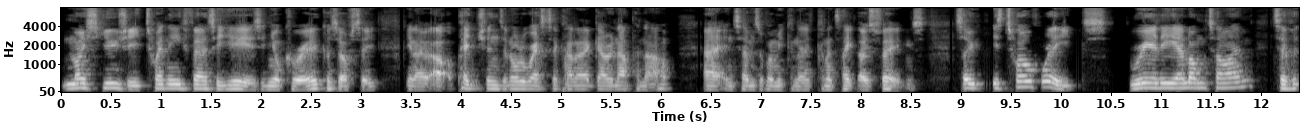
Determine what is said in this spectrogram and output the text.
most usually 20, 30 years in your career, because obviously, you know, our pensions and all the rest are kind of going up and up uh, in terms of when we can uh, kind of take those things. So is 12 weeks really a long time to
